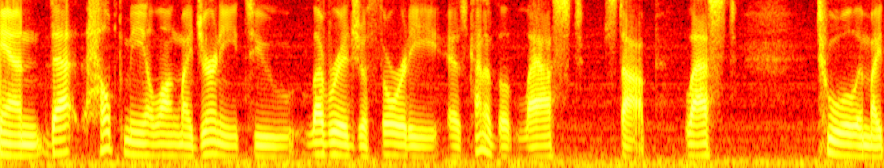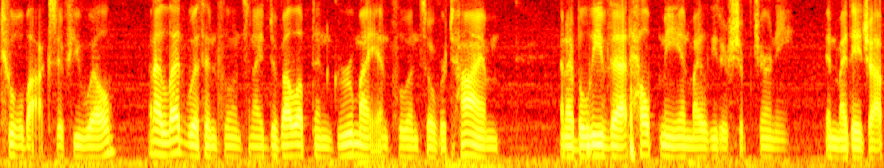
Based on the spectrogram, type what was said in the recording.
And that helped me along my journey to leverage authority as kind of the last stop, last tool in my toolbox, if you will. And I led with influence and I developed and grew my influence over time. And I believe that helped me in my leadership journey in my day job.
